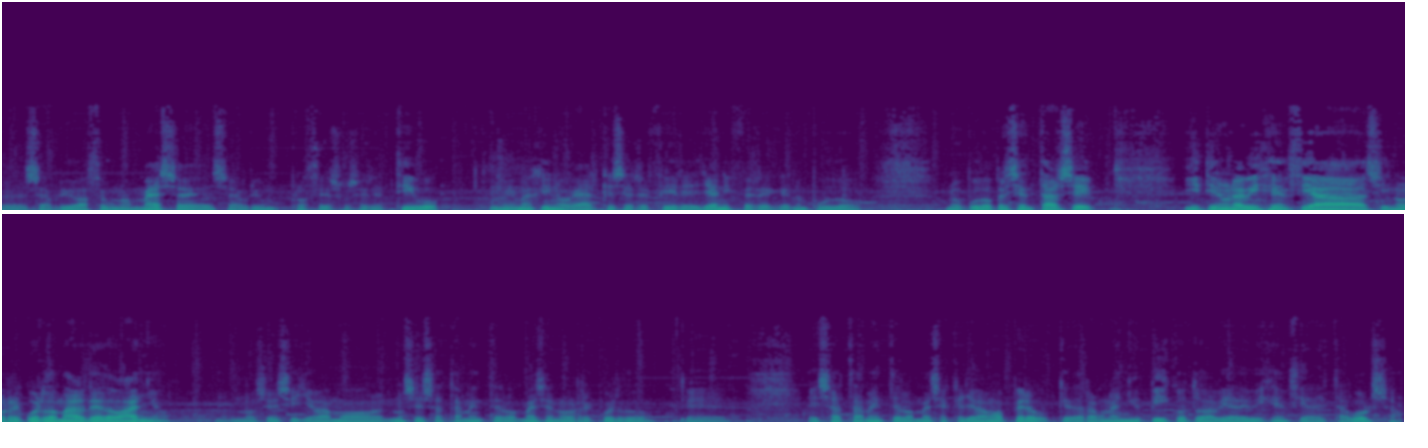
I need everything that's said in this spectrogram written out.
Eh, se abrió hace unos meses, se abrió un proceso selectivo. Me imagino que es al que se refiere Jennifer, que no pudo, no pudo presentarse y tiene una vigencia, si no recuerdo mal, de dos años. No sé si llevamos, no sé exactamente los meses, no recuerdo eh, exactamente los meses que llevamos, pero quedará un año y pico todavía de vigencia de esta bolsa.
